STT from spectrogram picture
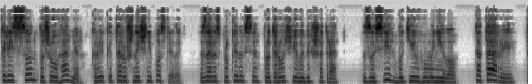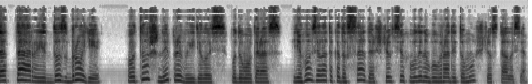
Крізь сон почув гамір, крики та рушничні постріли. Зараз прокинувся проти вибіг шатра. З усіх боків гомоніло Татари, татари, до зброї. Отож не привиділось, подумав Тарас. Його взяла така досада, що в цю хвилину був радий тому, що сталося.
